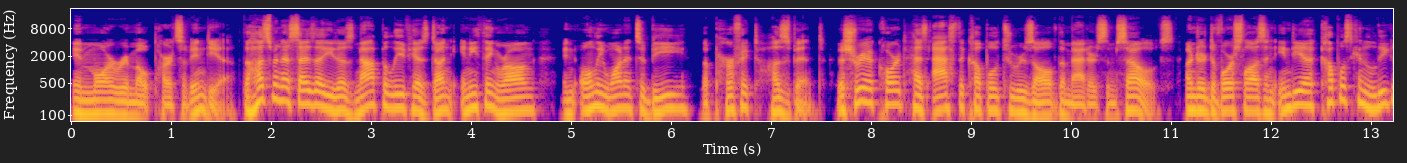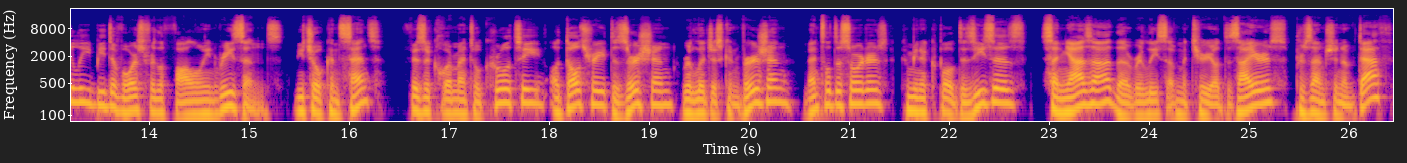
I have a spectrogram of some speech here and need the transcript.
in more remote parts of India. The husband has said that he does not believe he has done anything wrong and only wanted to be the perfect husband. The Sharia court has asked the couple to resolve the matters themselves. Under divorce laws in India, couples can legally be divorced for the following reasons mutual consent, physical or mental cruelty, adultery, desertion, religious conversion, mental disorders, communicable diseases, sannyasa, the release of material desires, presumption of death,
